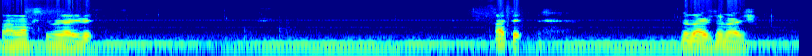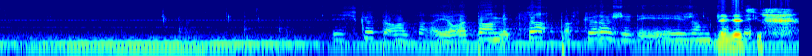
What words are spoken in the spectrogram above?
On va voir si vous y arrivez. Raté. Dommage, dommage. Est-ce que par hasard il n'y aurait pas un médecin Parce que là j'ai les jambes cassées. Négatif.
